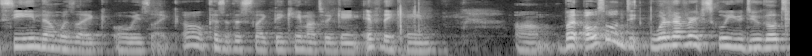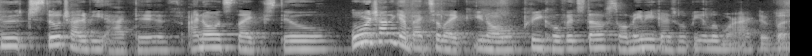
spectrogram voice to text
seeing them was like always like, oh, because of this, like they came out to a game if they came. Um, but also, d- whatever school you do go to, still try to be active. I know it's like still, well, we're trying to get back to like, you know, pre COVID stuff. So maybe you guys will be a little more active. But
